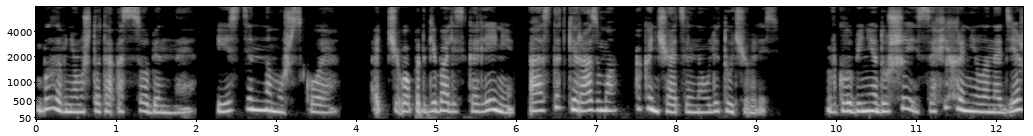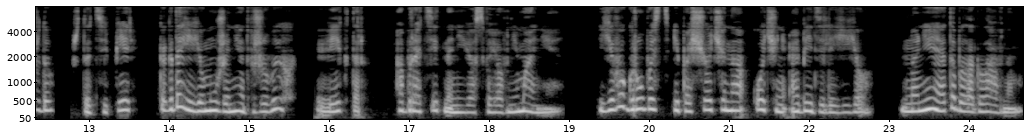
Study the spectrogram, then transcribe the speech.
Было в нем что-то особенное, истинно мужское, отчего подгибались колени, а остатки разума окончательно улетучивались. В глубине души Софи хранила надежду, что теперь, когда ее мужа нет в живых, Виктор обратит на нее свое внимание. Его грубость и пощечина очень обидели ее, но не это было главным.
